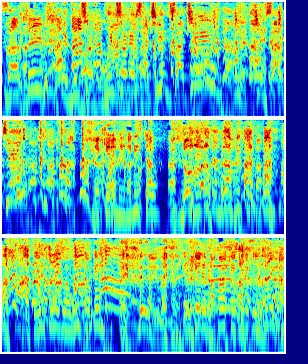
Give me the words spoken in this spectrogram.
Sachin. Wilson, Wilson es Sachin. Sachin. Sachin. ¿Qué quiere mi ministro? No. ¿Qué necesita mi ministro, papá? ¿Qué le traigo, agüita o qué? ¿Qué quiere, papá? ¿Qué quiere que le traiga?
